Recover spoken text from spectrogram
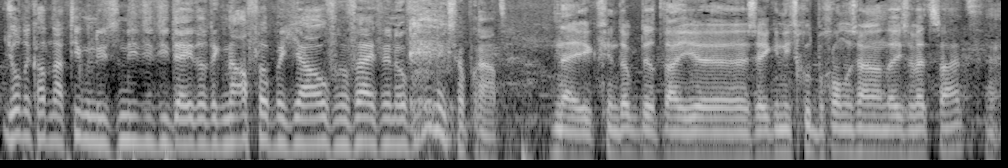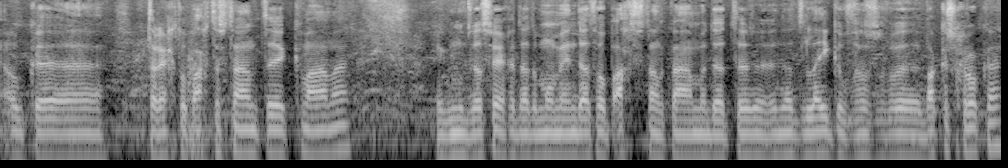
John, ik had na 10 minuten niet het idee dat ik na afloop met jou over een 5-1 overwinning zou praten. Nee, ik vind ook dat wij eh, zeker niet goed begonnen zijn aan deze wedstrijd. Ook eh, terecht op achterstand eh, kwamen. Ik moet wel zeggen dat op het moment dat we op achterstand kwamen... dat, er, dat leek of we wakker schrokken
